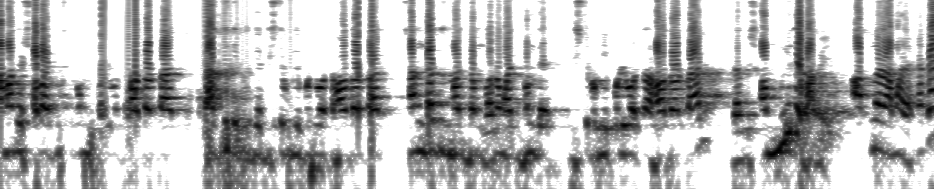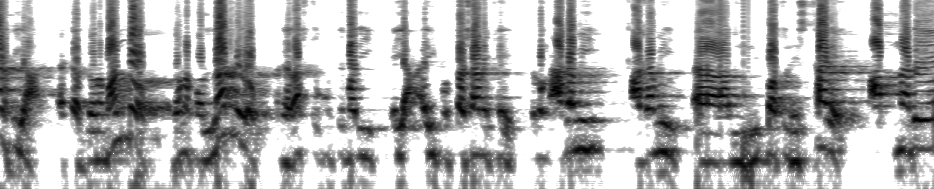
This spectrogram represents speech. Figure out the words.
আমাদের সবাই দৃষ্টিভঙ্গি পরিবর্তন হওয়া দরকার রাজনীতিবিদদের দৃষ্টিভঙ্গি পরিবর্তন হওয়া দরকার, সাংবাদিক মাধ্যম, গণমাধ্যমদের দৃষ্টিভঙ্গি পরিবর্তন হওয়া দরকার, যাতে সম্মিলিতভাবে আপনার আমার একাকার হইয়া একটা জনবান্ধব, জনকল্যাণমূলক একটা রাষ্ট্র করতে পারি, এই এই প্রত্যাশা রেখে এবং আগামী আগামী নির্বাচন স্থানে আপনাদের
